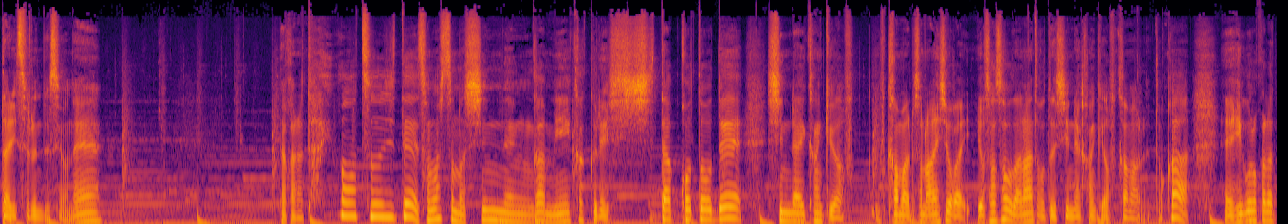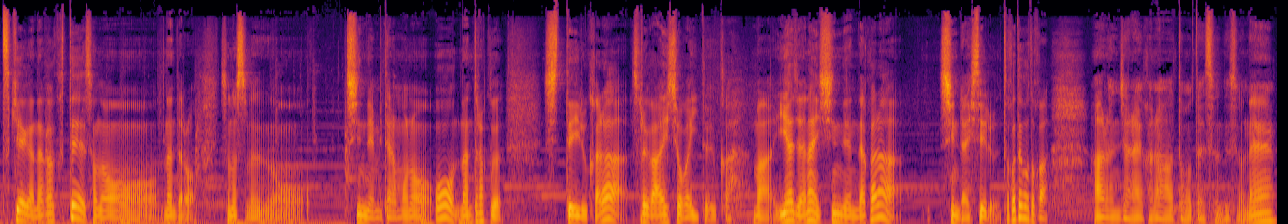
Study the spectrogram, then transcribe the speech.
たりするんですよね。だから対話を通じてその人の信念が見え隠れしたことで信頼関係が深まるその相性が良さそうだなってことで信頼関係が深まるとか、え日頃から付き合いが長くてそのなんだろうその人の信念みたいなものをなんとなく知っているからそれが相性がいいというかまあ嫌じゃない信念だから信頼しているとかってことがあるんじゃないかなと思ったりするんですよね。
